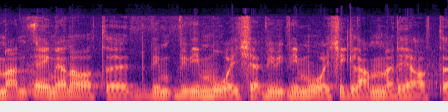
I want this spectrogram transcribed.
Men jeg mener at uh, vi, vi, vi, må ikke, vi, må ikke, glemme det at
